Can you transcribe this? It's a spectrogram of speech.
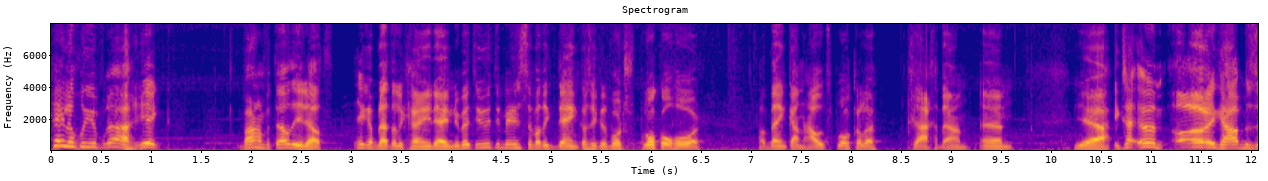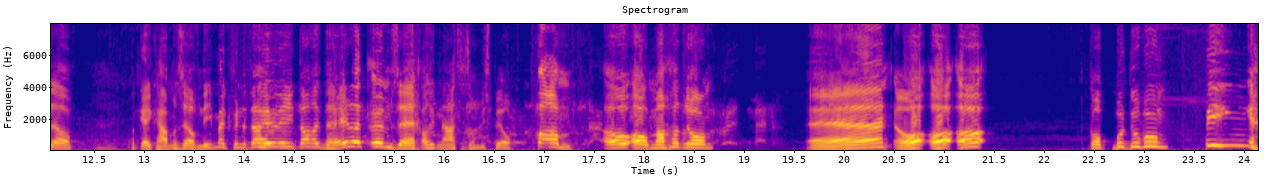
Hele goede vraag, Rick. Waarom vertelde je dat? Ik heb letterlijk geen idee. Nu weet u tenminste wat ik denk als ik het woord sprokkel hoor. Wat denk ik aan hout sprokkelen? Graag gedaan. Um, ja, ik zei um. Oh, ik haat mezelf. Oké, ik haat mezelf niet, maar ik vind het wel heel irritant dat ik de hele tijd um zeg als ik naast die zombie speel. Bam! Oh, oh, mag het rond. En, oh, oh, oh. Kom, doe boem. Ping!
